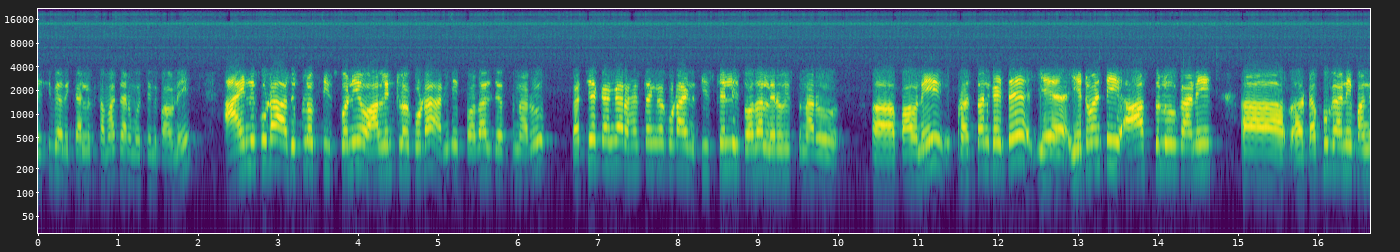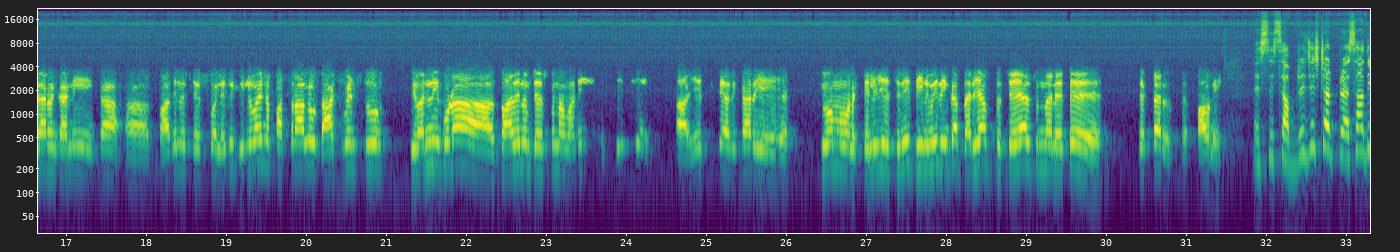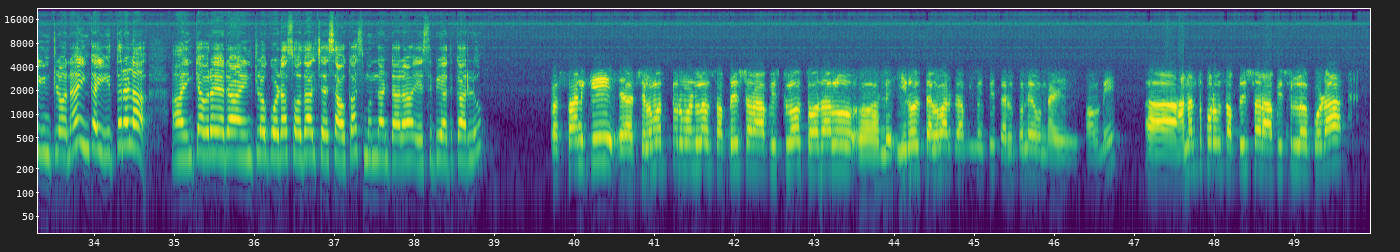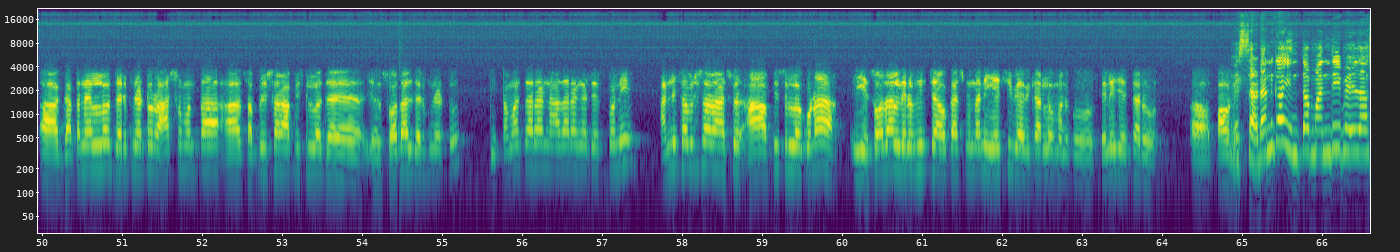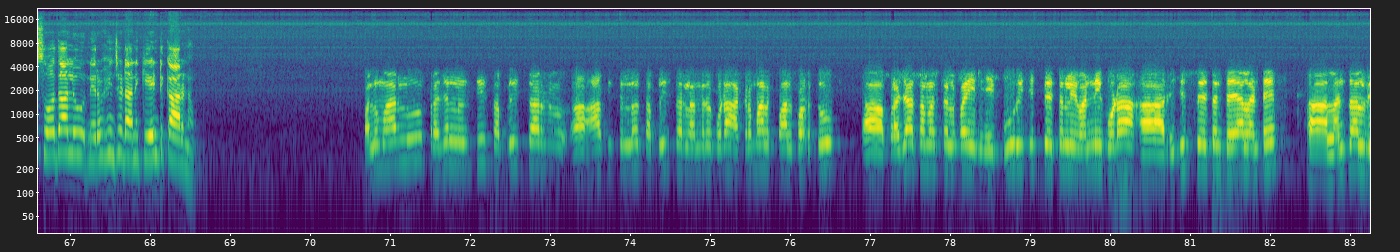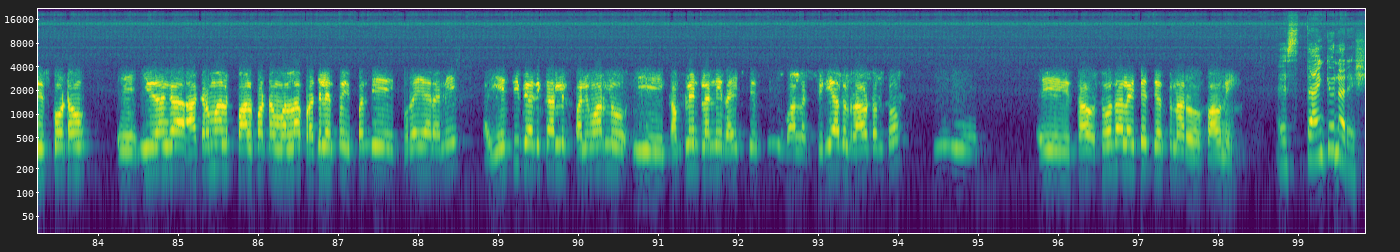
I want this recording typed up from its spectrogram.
ఏసీబీ అధికారులకు సమాచారం వచ్చింది పావని. ఆయన్ని కూడా అదుపులోకి తీసుకొని వాళ్ళ ఇంట్లో కూడా అన్ని సోదాలు చేస్తున్నారు. ప్రత్యేకంగా రహస్యంగా కూడా ఆయన తీసుకెళ్ళి సోదాలు నిర్వహిస్తున్నారు పావని. ప్రస్తుతానికైతే ఎటువంటి ఆస్తులు కానీ డబ్బు కానీ బంగారం కానీ ఇంకా స్వాధీనం చేసుకోలేదు. విలువైన పత్రాలు డాక్యుమెంట్స్ ఇవన్నీ కూడా స్వాధీనం చేసుకున్నామని ఏసీపీ అధికారి శివమ్మ మనకు తెలియజేసింది. దీని మీద ఇంకా దర్యాప్తు చేయాల్సిందని అయితే చెప్పారు Pavani. SC sub register Prasad ఇంట్లోనా? ఇంకా ఇతరుల ఇంకెవరైనా ఇంట్లో కూడా సోదాలు చేసే అవకాశం ఉందంటారా ఏసీబీ అధికారులు? ప్రస్తుతానికి చిలమత్తూరు మండలం సబ్ రిజిస్టర్ ఆఫీస్లో సోదాలు ఈ రోజు తెల్లవారుజాము నుంచి జరుగుతూనే ఉన్నాయి పావుని. అనంతపురం సబ్ రిజిస్టర్ ఆఫీసుల్లో కూడా గత నెలలో జరిపినట్టు రాష్ట్రమంతా ఆ, సబ్ రిజిస్టర్ ఆఫీసుల్లో సోదాలు జరిపినట్టు ఈ సమాచారాన్ని ఆధారంగా చేసుకొని అన్ని సబ్ రిజిస్టర్ ఆఫీ- ఆ ఆఫీసుల్లో కూడా ఈ సోదాలు నిర్వహించే అవకాశం ఉందని ఏసీబీ అధికారులు మనకు తెలియజేశారు పావని. సడన్గా ఇంతమంది మీద సోదాలు నిర్వహించడానికి ఏంటి కారణం? పలుమార్లు ప్రజల నుంచి సబ్ ఆఫీసుల్లో సబ్ రిజిస్టార్లు అందరూ కూడా అక్రమాలకు పాల్పడుతూ ప్రజా సమస్యలపై ఈ భూ రిజిస్ట్రేషన్లు ఇవన్నీ కూడా రిజిస్ట్రేషన్ చేయాలంటే లంచాలు తీసుకోవటం ఈ ఈ విధంగా అక్రమాలకు పాల్పడటం వల్ల ప్రజలు ఎంతో ఇబ్బంది గురయ్యారని ఏసీబీ అధికారులకు పలుమార్లు ఈ కంప్లైంట్లన్నీ రైట్ చేసి వాళ్ళకి ఫిర్యాదులు రావడంతో ఈ- ఈ సో- సోదాలు అయితే చేస్తున్నారు Pavani yes thank you Naresh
